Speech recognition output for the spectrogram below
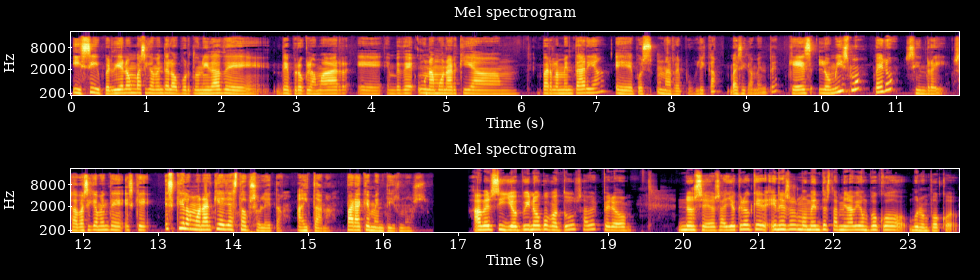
Y sí, perdieron básicamente la oportunidad de, de proclamar, eh, en vez de una monarquía parlamentaria, eh, pues una república, básicamente. Que es lo mismo, pero sin rey. O sea, básicamente es que, es que la monarquía ya está obsoleta, Aitana. ¿Para qué mentirnos? A ver si yo opino como tú, ¿sabes? Pero no sé, o sea, yo creo que en esos momentos también había un poco, bueno, un poco,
